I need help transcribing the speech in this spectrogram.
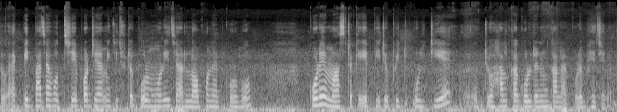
তো এক পিঠ ভাজা হচ্ছে, এ পর্যায়ে আমি কিছুটা গোলমরিচ আর লবণ অ্যাড করব। করে মাছটাকে এ পিঠ ও পিঠ উল্টিয়ে একটু হালকা গোল্ডেন কালার করে ভেজে নেব।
